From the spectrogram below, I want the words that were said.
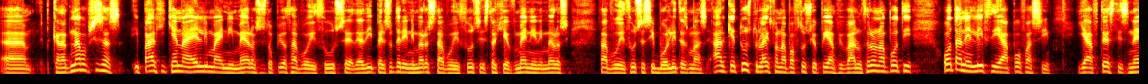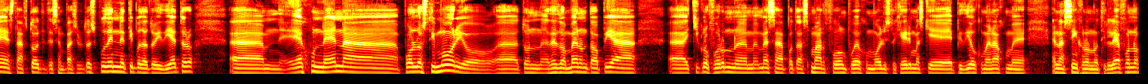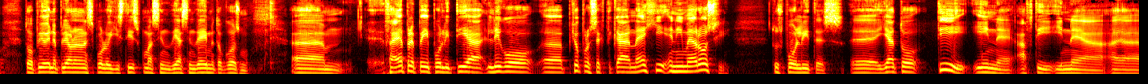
Ε, κατά την άποψή σας, υπάρχει και ένα έλλειμμα ενημέρωσης το οποίο θα βοηθούσε, δηλαδή η περισσότερη ενημέρωση θα βοηθούσε, η στοχευμένη ενημέρωση θα βοηθούσε συμπολίτες μας, αρκετούς τουλάχιστον από αυτούς οι οποίοι αμφιβάλλουν. Θέλω να πω ότι όταν ελήφθη η απόφαση για αυτές τις νέες ταυτότητες, εν πάση περιπτώσει, που δεν είναι τίποτα το ιδιαίτερο, ε, έχουν ένα πολλοστιμόριο ε, των δεδομένων τα οποία ε, κυκλοφορούν ε, μέσα από τα smartphone που έχουμε όλοι στο χέρι μας και επιδιώκουμε να έχουμε ένα σύγχρονο τηλέφωνο το οποίο είναι πλέον ένας υπολογιστής που μας διασυνδέει με τον κόσμο. Ε, θα έπρεπε η πολιτεία λίγο πιο προσεκτικά να έχει ενημερώσει τους πολίτες για το τι είναι αυτή η νέα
